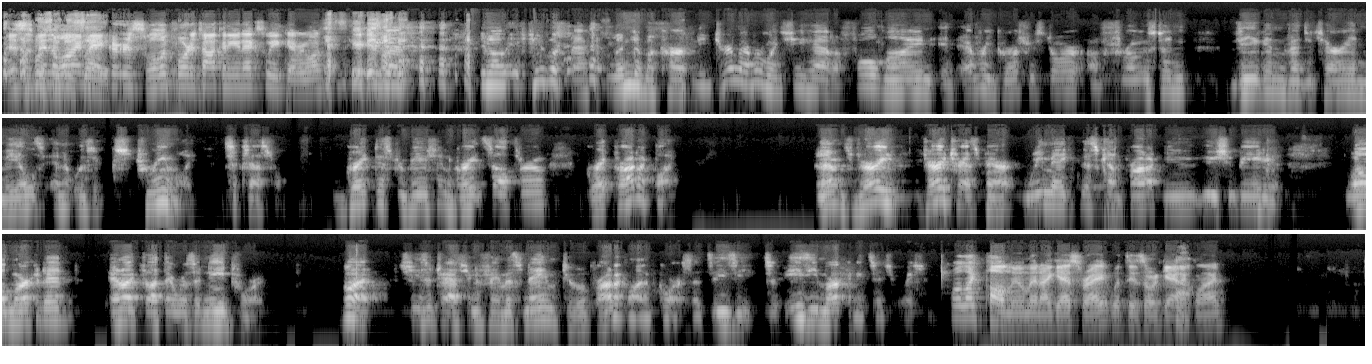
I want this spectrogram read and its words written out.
This has been the gonna winemakers. We'll look forward to talking to you next week, everyone. Seriously. you know, if you look back at Linda McCartney, do you remember when she had a full line in every grocery store of frozen vegan, vegetarian meals, and it was extremely successful. Great distribution, great sell through, great product line. And it's very, very transparent. We make this kind of product. You you should be eating it. Well marketed, and I thought there was a need for it. But she's attaching a famous name to a product line, of course. That's easy. It's an easy marketing situation. Well, like Paul Newman, I guess, right, with his organic line.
